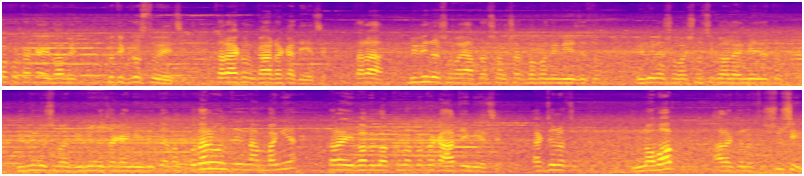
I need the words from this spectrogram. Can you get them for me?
লক্ষ টাকা এইভাবে ক্ষতিগ্রস্ত হয়েছি। তারা এখন গা টাকা দিয়েছে। তারা বিভিন্ন সময় আপনার সংসদ ভবনে নিয়ে যেত, বিভিন্ন সময় সচিবালয়ে নিয়ে যেত, বিভিন্ন সময় বিভিন্ন জায়গায় নিয়ে যেত এবং প্রধানমন্ত্রীর নাম ভাঙিয়ে তারা এইভাবে লক্ষ লক্ষ টাকা হাতিয়ে নিয়েছে। একজন হচ্ছে নবাব আর একজন হচ্ছে সুশীল।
